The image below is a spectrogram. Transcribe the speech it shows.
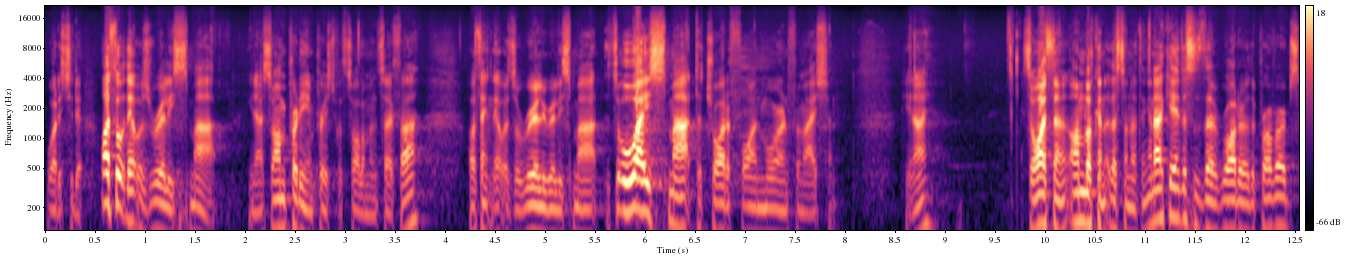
what he should do. I thought that was really smart. You know, so I'm pretty impressed with Solomon so far. I think that was a really, really smart. It's always smart to try to find more information. You know, so I think, I'm looking at this and I'm thinking, okay, this is the writer of the Proverbs.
